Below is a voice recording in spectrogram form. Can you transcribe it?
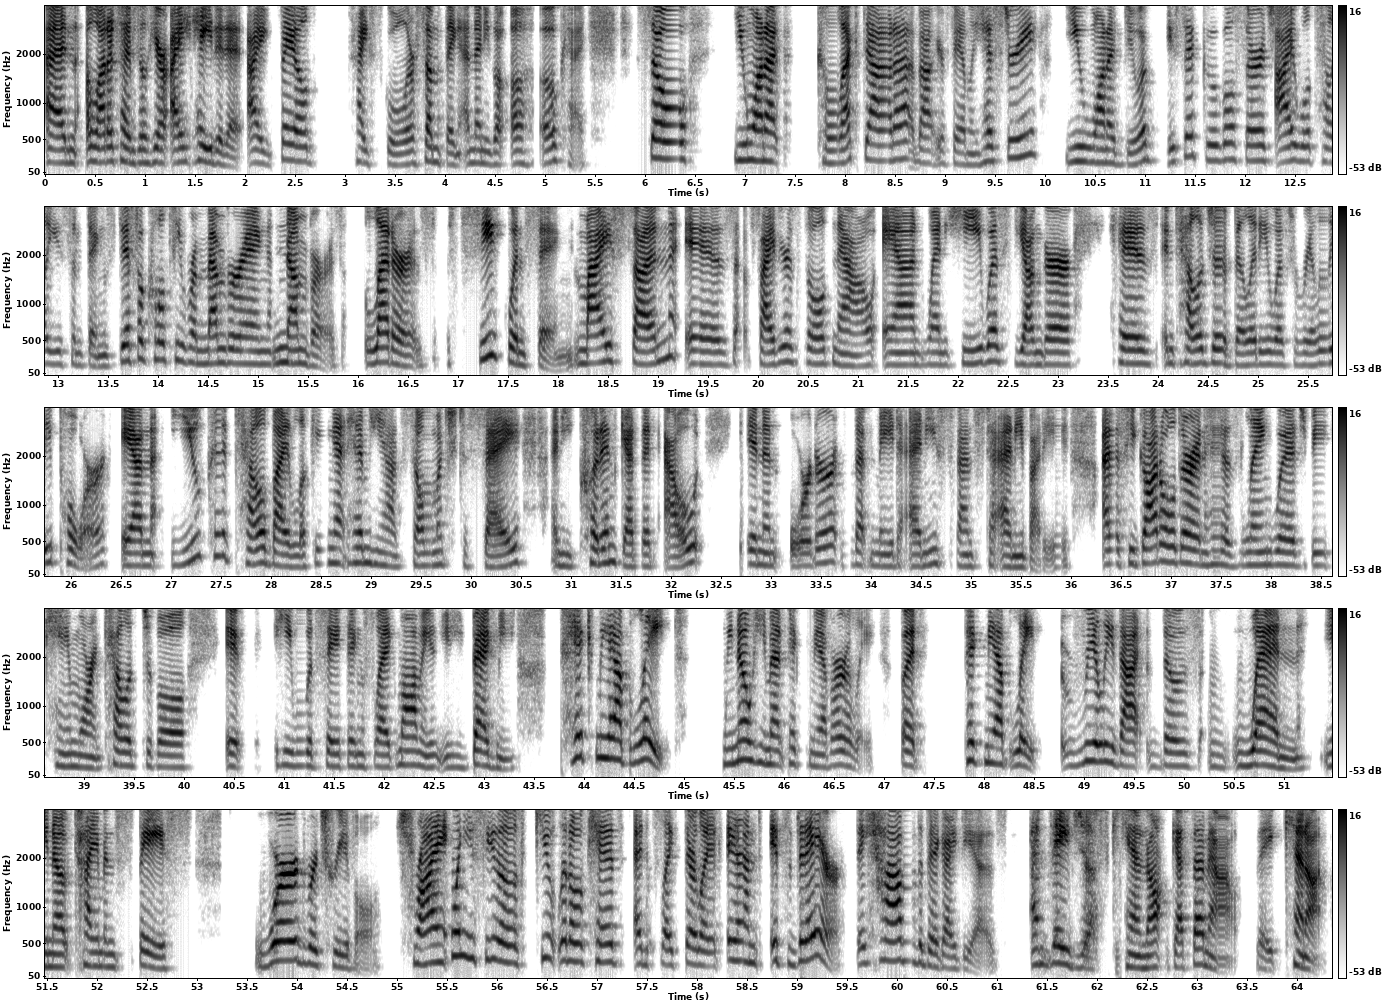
And a lot of times you'll hear, I hated it. I failed high school or something. And then you go, oh, okay. So you want to collect data about your family history you want to do a basic Google search, I will tell you some things difficulty remembering numbers, letters, sequencing. My son is five years old now. And when he was younger, his intelligibility was really poor. And you could tell by looking at him, he had so much to say and he couldn't get it out in an order that made any sense to anybody. As he got older and his language became more intelligible, it he would say things like, Mommy, you beg me, pick me up late. We know he meant pick me up early, but pick me up late. Really, that those when, you know, time and space word retrieval trying when you see those cute little kids and it's like they're like and it's there they have the big ideas and they just cannot get them out. They cannot.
